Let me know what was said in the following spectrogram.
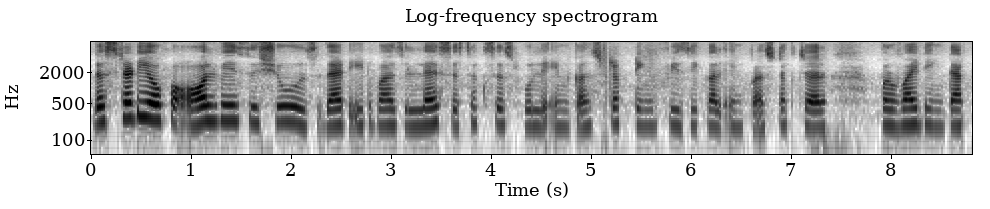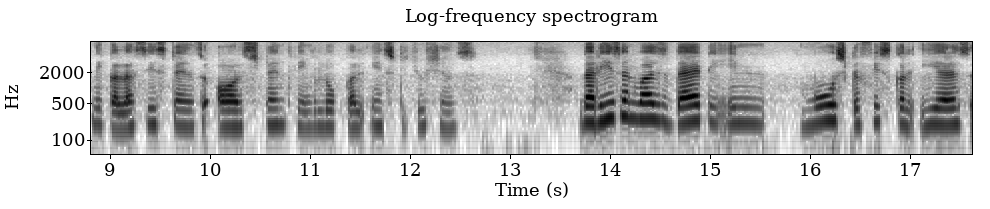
The study of always shows that it was less successful in constructing physical infrastructure, providing technical assistance, or strengthening local institutions. The reason was that in most fiscal years,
